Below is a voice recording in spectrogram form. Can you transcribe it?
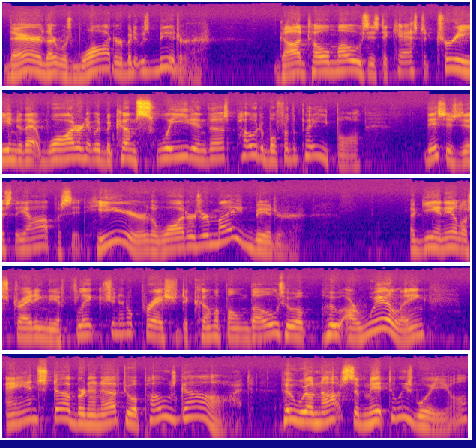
There, there was water, but it was bitter. God told Moses to cast a tree into that water and it would become sweet and thus potable for the people. This is just the opposite. Here, the waters are made bitter. Again, illustrating the affliction and oppression to come upon those who, who are willing and stubborn enough to oppose God, who will not submit to His will,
